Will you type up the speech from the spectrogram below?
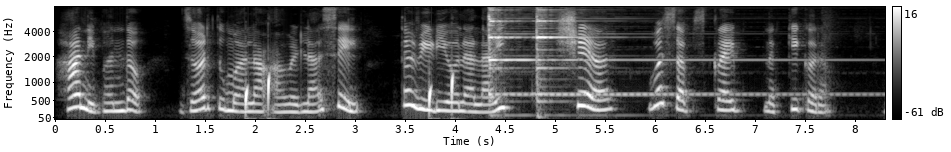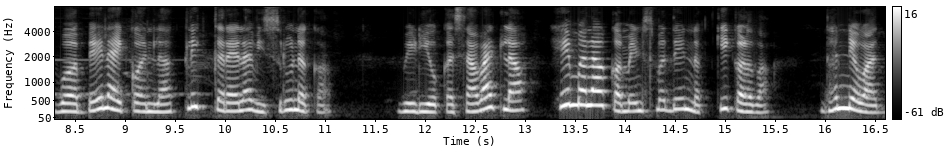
हा निबंध जर तुम्हाला आवडला असेल तर व्हिडिओला लाईक शेअर व सबस्क्राईब नक्की करा. व बेल आयकॉनला क्लिक करायला विसरू नका. व्हिडिओ कसा वाटला हे मला कमेंट्समध्ये नक्की कळवा. धन्यवाद.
